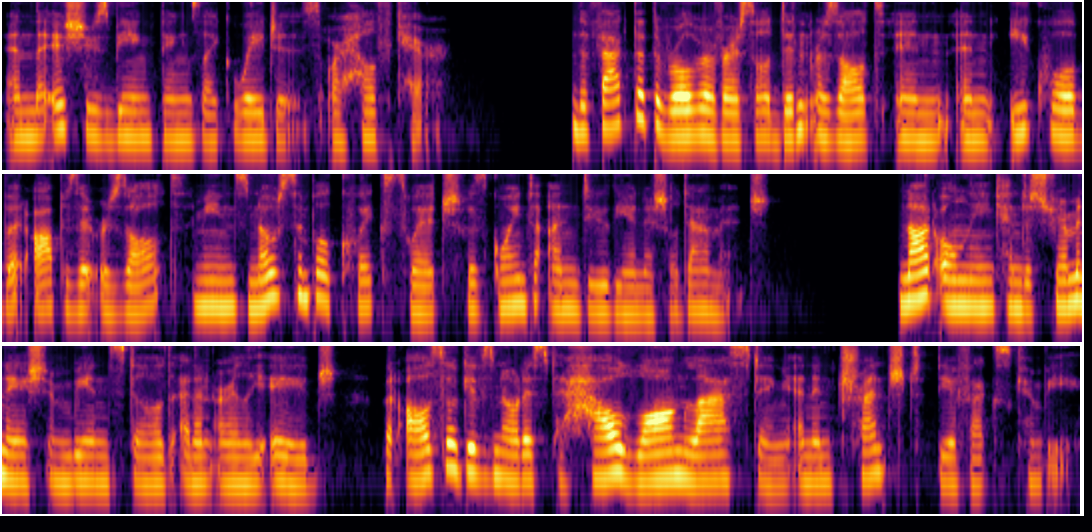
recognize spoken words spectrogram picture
and the issues being things like wages or health care. The fact that the role reversal didn't result in an equal but opposite result means no simple quick switch was going to undo the initial damage. Not only can discrimination be instilled at an early age, but also gives notice to how long lasting and entrenched the effects can be.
